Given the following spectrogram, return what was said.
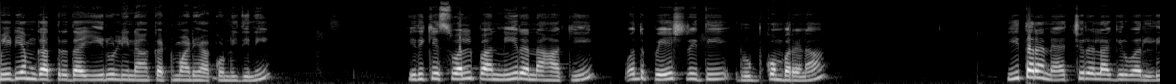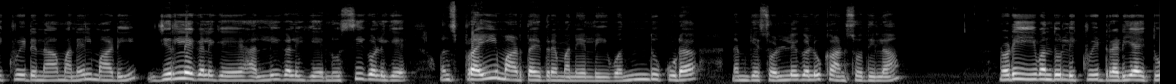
ಮೀಡಿಯಂ ಗಾತ್ರದ ಈರುಳ್ಳಿನ ಕಟ್ ಮಾಡಿ ಹಾಕ್ಕೊಂಡಿದ್ದೀನಿ ಇದಕ್ಕೆ ಸ್ವಲ್ಪ ನೀರನ್ನು ಹಾಕಿ ಒಂದು ಪೇಸ್ಟ್ ರೀತಿ ರುಬ್ಕೊಂಬರೋಣ. ಈ ಥರ ನ್ಯಾಚುರಲ್ ಆಗಿರುವ ಲಿಕ್ವಿಡನ್ನ ಮನೇಲಿ ಮಾಡಿ ಜಿರಲೆಗಳಿಗೆ, ಹಲ್ಲಿಗಳಿಗೆ ನುಸಿಗಳಿಗೆ ಒಂದು ಸ್ಪ್ರೈ ಮಾಡ್ತಾಯಿದ್ರೆ ಮನೆಯಲ್ಲಿ ಒಂದು ಕೂಡ ನಮಗೆ ಸೊಳ್ಳೆಗಳು ಕಾಣಿಸೋದಿಲ್ಲ. ನೋಡಿ ಈ ಒಂದು ಲಿಕ್ವಿಡ್ ರೆಡಿ ಆಯಿತು.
